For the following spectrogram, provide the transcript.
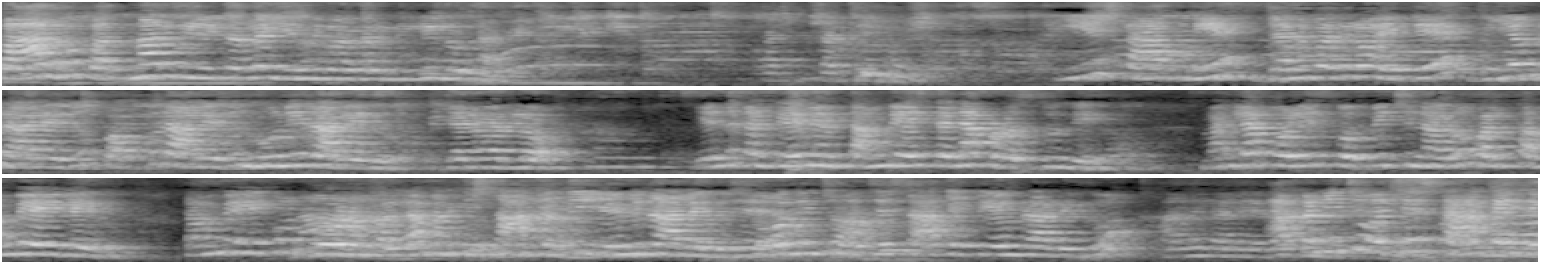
పాలు పద్నాలుగు లీటర్ల ఎనిమిది వందల మిల్లీలు ఉన్నాయి ఈ స్టాక్ని జనవరిలో అయితే బియ్యం రాలేదు పప్పు రాలేదు నూనె రాలేదు జనవరిలో. ఎందుకంటే మేము తమ్ము వేస్తేనే అక్కడ వస్తుంది. మహిళా పోలీస్ ఒప్పించినారు వాళ్ళు తమ్ము వేయలేదు. తమ్ము వేయకపోవడం వల్ల మనకి స్టాక్ అయితే ఏమి రాలేదు. స్టోర్ నుంచి వచ్చే స్టాక్ అయితే ఏం రాలేదు. అక్కడి నుంచి వచ్చే స్టాక్ అయితే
